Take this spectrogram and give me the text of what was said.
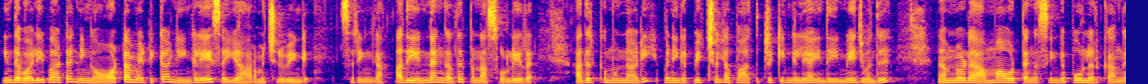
இந்த வழிபாட்டை நீங்கள் ஆட்டோமேட்டிக்காக நீங்களே செய்ய ஆரம்பிச்சிருவீங்க. சரிங்களா? அது என்னங்கிறத இப்போ நான் சொல்லிடுறேன். அதற்கு முன்னாடி இப்போ நீங்கள் பிக்சரில் பார்த்துட்ருக்கீங்க இல்லையா? இந்த இமேஜ் வந்து நம்மளோட அம்மா ஒருத்தங்க சிங்கப்பூரில் இருக்காங்க.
